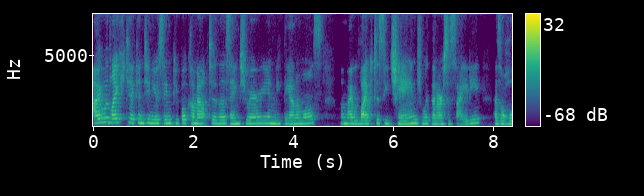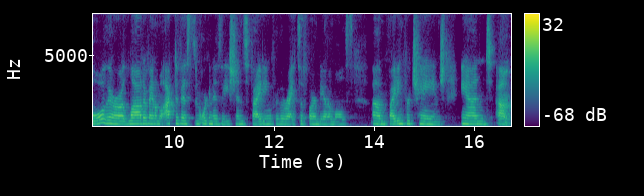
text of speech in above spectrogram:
I would like to continue seeing people come out to the sanctuary and meet the animals. Um, I would like to see change within our society as a whole. There are a lot of animal activists and organizations fighting for the rights of farmed animals, um, fighting for change, and um,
